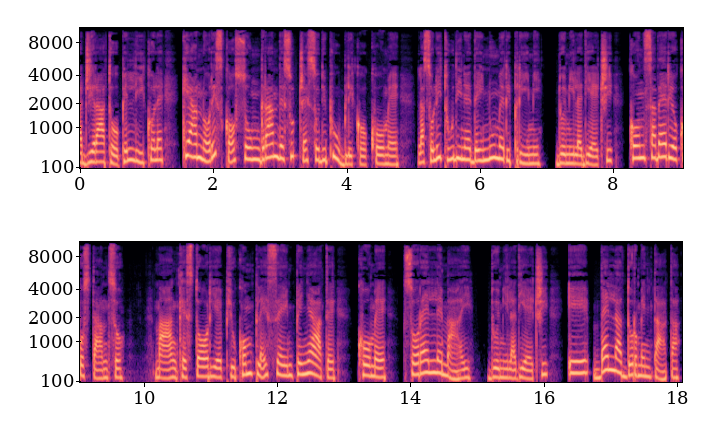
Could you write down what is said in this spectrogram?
ha girato pellicole che hanno riscosso un grande successo di pubblico, come La solitudine dei numeri primi, 2010, con Saverio Costanzo, ma anche storie più complesse e impegnate, come Sorelle Mai, 2010, e Bella addormentata,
